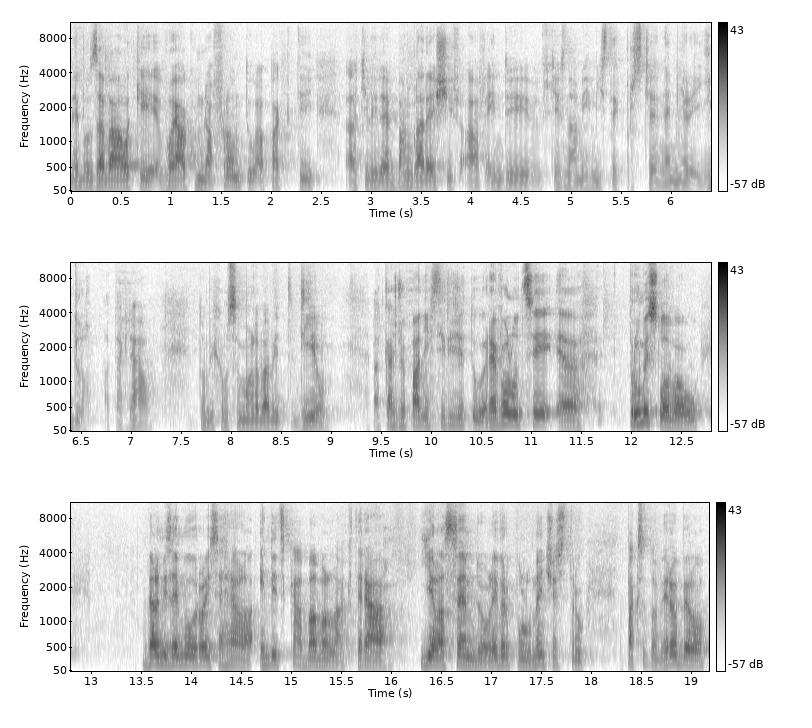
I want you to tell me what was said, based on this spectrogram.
nebo za války vojákům na frontu a pak ty, eh, ti lidé v Bangladeši a v Indii v těch známých místech prostě neměli jídlo a tak dále. To bychom se mohli bavit díl. Každopádně chci říct, že tu revoluci eh, průmyslovou velmi zajímavou roli se hrála indická bavlna, která jela sem do Liverpoolu, Manchesteru, pak se to vyrobilo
